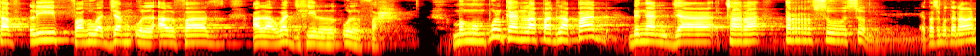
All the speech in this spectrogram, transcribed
taflif fahuwa jam'ul alfaz ala wajhil ulfah. Mengumpulkan lapad-lapad dengan ja, cara tersusun itu sebutan naon?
